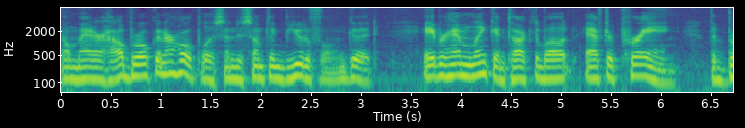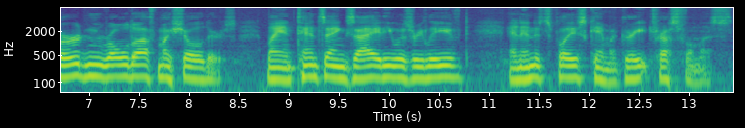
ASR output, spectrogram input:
no matter how broken or hopeless, into something beautiful and good. Abraham Lincoln talked about after praying, the burden rolled off my shoulders. My intense anxiety was relieved, and in its place came a great trustfulness.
